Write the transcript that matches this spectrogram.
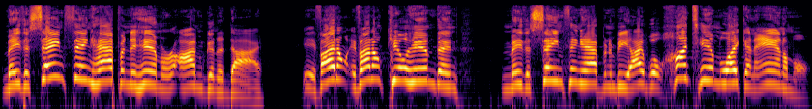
May the same thing happen to him or I'm going to die. If I don't if I don't kill him, then may the same thing happen to me. I will hunt him like an animal.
